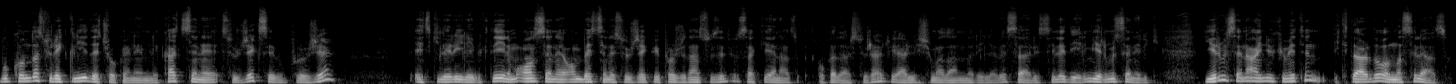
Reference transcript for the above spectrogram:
bu konuda sürekliliği de çok önemli. Kaç sene sürecekse bu proje etkileriyle birlikte diyelim 10 sene 15 sene sürecek bir projeden söz ediyorsak ki en az o kadar sürer yerleşim alanlarıyla vesairesiyle diyelim 20 senelik. 20 sene aynı hükümetin iktidarda olması lazım.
